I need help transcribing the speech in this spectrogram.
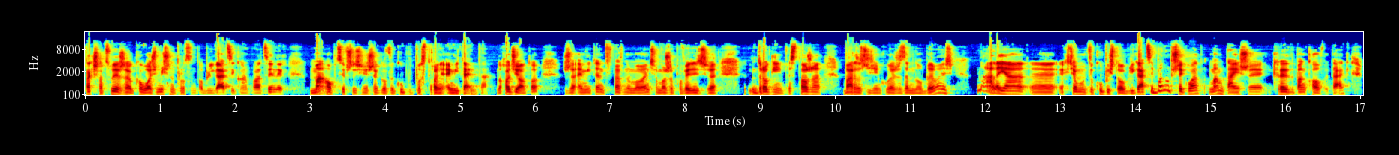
tak szacuję, że około 80% obligacji korporacyjnych ma opcję wcześniejszego wykupu po stronie emitenta. No chodzi o to, że emitent w pewnym momencie może powiedzieć, że drogi inwestorze, bardzo Ci dziękuję, że ze mną byłeś, no ale ja e, chciałbym wykupić tę obligację, bo na przykład mam tańszy kredyt bankowy, tak?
